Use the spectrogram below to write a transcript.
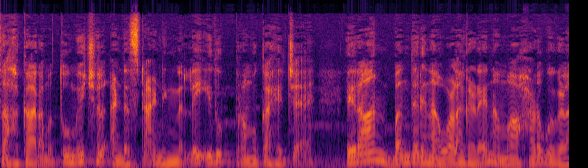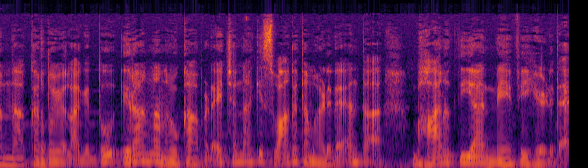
ಸಹಕಾರ ಮತ್ತು ಮ್ಯೂಚುವಲ್ ಅಂಡರ್ಸ್ಟ್ಯಾಂಡಿಂಗ್ನಲ್ಲಿ ಇದು ಪ್ರಮುಖ ಹೆಜ್ಜೆ. ಇರಾನ್ ಬಂದರಿನ ಒಳಗಡೆ ನಮ್ಮ ಹಡಗುಗಳನ್ನು ಕರೆದೊಯ್ಯಲಾಗಿದ್ದು, ಇರಾನ್ನ ನೌಕಾಪಡೆ ಚೆನ್ನಾಗಿ ಸ್ವಾಗತ ಮಾಡಿದೆ ಅಂತ ಭಾರತೀಯ ನೇವಿ ಹೇಳಿದೆ.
